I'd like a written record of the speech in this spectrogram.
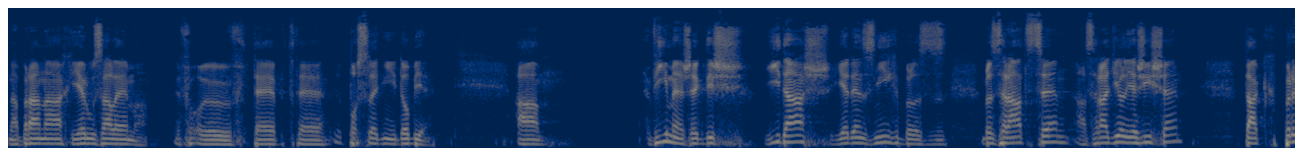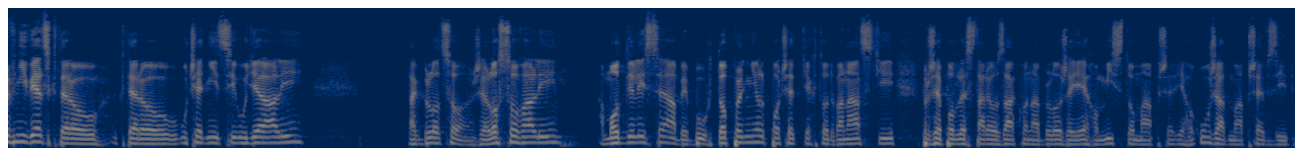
na branách Jeruzaléma v, v, té, v té poslední době. A víme, že když Jídáš, jeden z nich, byl, z, byl zrádce a zradil Ježíše, tak první věc, kterou, kterou učedníci udělali, tak bylo co? Že losovali a modlili se, aby Bůh doplnil počet těchto dvanácti, protože podle starého zákona bylo, že jeho místo má, jeho úřad má převzít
